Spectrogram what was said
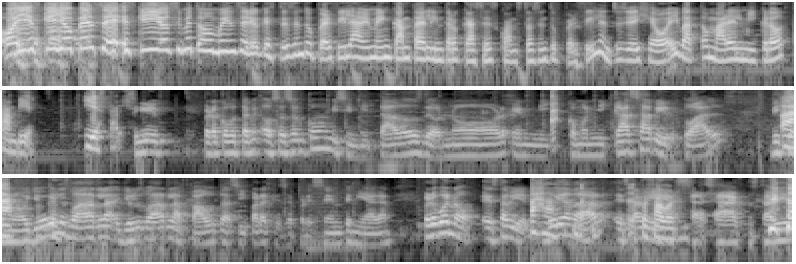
Oye, es que yo pensé, es que yo sí me tomo muy en serio que estés en tu perfil. A mí me encanta el intro que haces cuando estás en tu perfil. Entonces yo dije, hoy va a tomar el micro también. Y está bien. Sí, pero como también, o sea, son como mis invitados de honor en mi, como en mi casa virtual. Dije, Ah, no, yo ok. les voy a dar la, yo les voy a dar la pauta así para que se presenten y hagan. Pero bueno, está bien. Ajá, voy a dar, está por bien. favor. Exacto, está bien.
